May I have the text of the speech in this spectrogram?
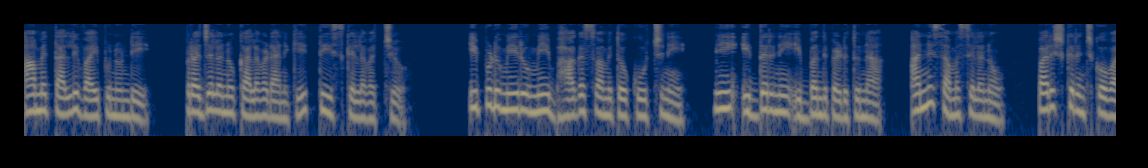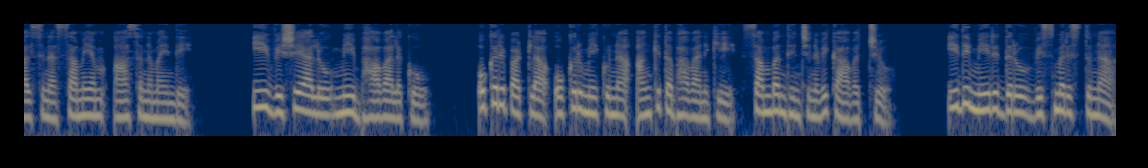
ఆమె తల్లి వైపు నుండి ప్రజలను కలవడానికి తీసుకెళ్ళవచ్చు. ఇప్పుడు మీరు మీ భాగస్వామితో కూర్చుని మీ ఇద్దరినీ ఇబ్బంది పెడుతున్న అన్ని సమస్యలను పరిష్కరించుకోవాల్సిన సమయం ఆసన్నమైంది. ఈ విషయాలు మీ భావాలకు ఒకరి పట్ల ఒకరు మీకున్న అంకితభావానికి సంబంధించినవి కావచ్చు. ఇది మీరిద్దరూ విస్మరిస్తున్న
